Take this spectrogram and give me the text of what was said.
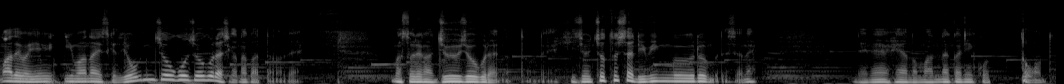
までは言わないですけど、4畳5畳ぐらいしかなかったので、まあそれが10畳ぐらいだったので、非常にちょっとしたリビングルームですよね。でね、部屋の真ん中にこう、ドーンと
